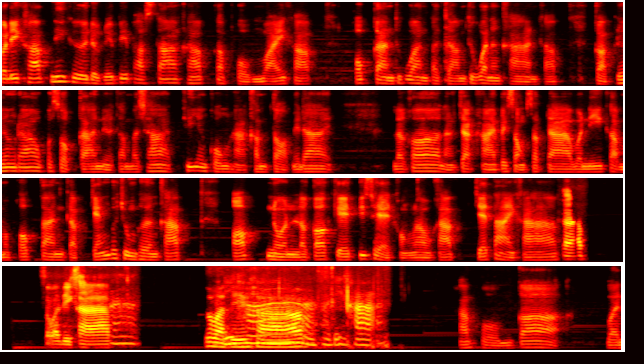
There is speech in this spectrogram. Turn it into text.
สวัสดีครับ นี่คือ The Creepy Pasta ครับ กับผมไว้ครับ พบกันทุกวันประจำทุกวันอังคารครับ กับเรื่องเล่าประสบการณ์เหนือธรรมชาติที่ยังคงหาคำตอบไม่ได้ แล้วก็หลังจากหายไป 2 สัปดาห์วันนี้กลับมาพบกันกับแก๊งประชุมเพลิงครับออฟนนท์แล้วก็เกสพิเศษของเราครับ เจ๊ต่ายครับครับ สวัสดีครับค่ะสวัสดีครับ สวัสดีค่ะ ครับผมก็วัน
